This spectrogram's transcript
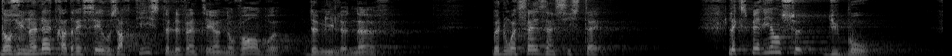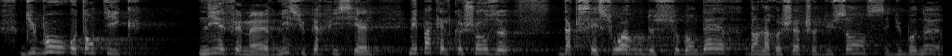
Dans une lettre adressée aux artistes le 21 novembre 2009, Benoît XVI insistait L'expérience du beau, du beau authentique, ni éphémère, ni superficiel, n'est pas quelque chose d'accessoire ou de secondaire dans la recherche du sens et du bonheur.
